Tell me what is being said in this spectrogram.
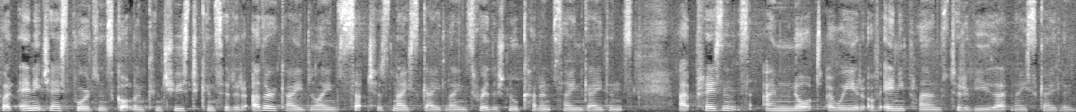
But NHS boards in Scotland can choose to consider other guidelines, such as NICE guidelines, where there's no current sign guidance. At present, I'm not aware of any plans to review that NICE guideline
